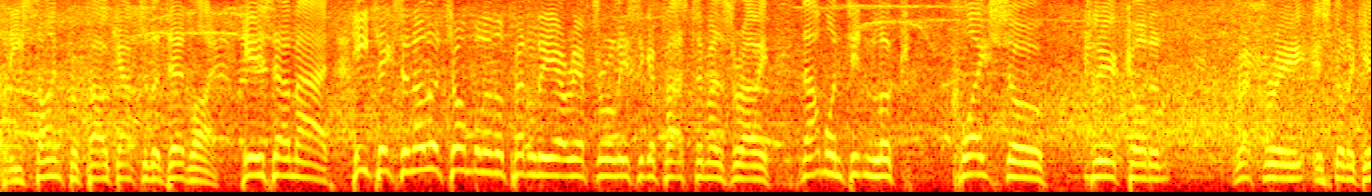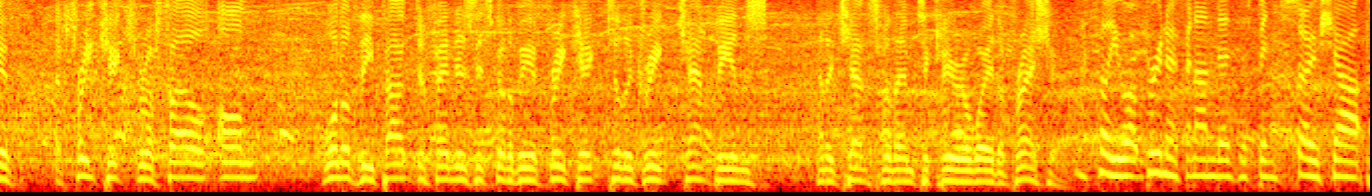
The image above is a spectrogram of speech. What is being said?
But he signed for PAOK after the deadline. Here's Amad. He takes another tumble in the penalty area after releasing a pass to Mazraoui. That one didn't look quite so clear cut, and referee is going to give a free kick for a foul on one of the PAOK defenders. It's going to be a free kick to the Greek champions and a chance for them to clear away the pressure. I tell you what, Bruno Fernandes has been so sharp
